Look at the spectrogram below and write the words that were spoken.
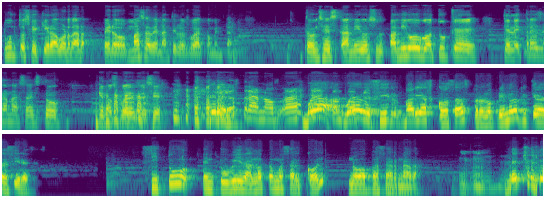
puntos que quiero abordar, pero más adelante los voy a comentar. Entonces, amigos, amigo Hugo, tú que, que le traes ganas a esto, ¿qué nos puedes decir? Miren, ah, voy a, voy a decir varias cosas, pero lo primero que quiero decir es, si tú en tu vida no tomas alcohol, no va a pasar nada. De hecho, yo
